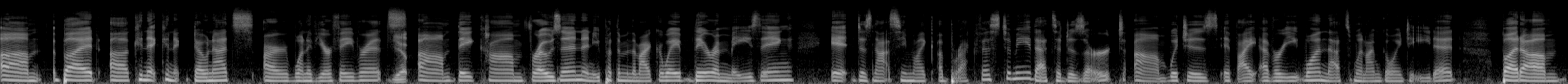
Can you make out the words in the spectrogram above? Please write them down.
Um, but uh, Kinnikinnick donuts are one of your favorites. Yep. Um, they come frozen and you put them in the microwave. They're amazing. It does not seem like a breakfast to me. That's a dessert. Um, which is if I ever eat one, that's when I'm going to eat it. But um,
